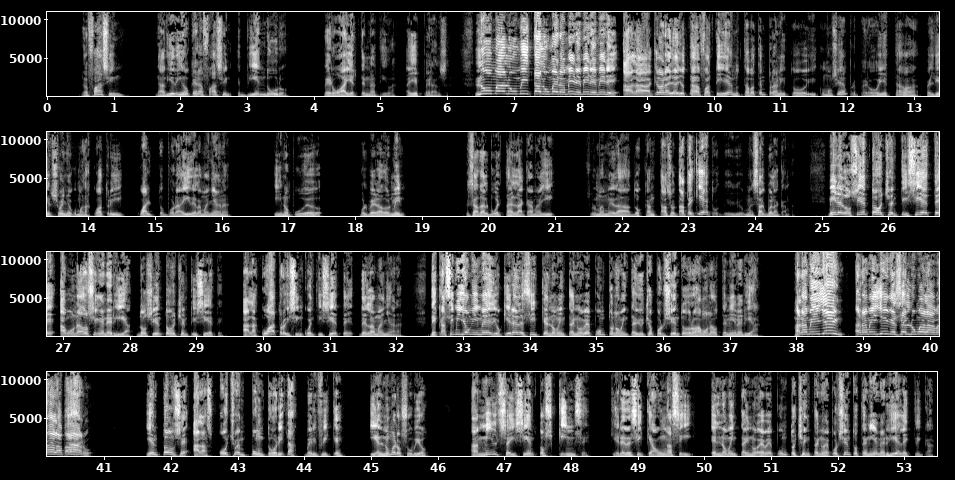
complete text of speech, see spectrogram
No es fácil. Nadie dijo que era fácil. Es bien duro. Pero hay alternativas. Hay esperanza. Luma, Lumita, Lumera, mire, mire, mire, a la qué hora ya yo estaba fastidiando, estaba tempranito hoy, como siempre, pero hoy estaba, perdí el sueño como a las cuatro y cuarto por ahí de la mañana y no pude volver a dormir. Empecé a dar vueltas en la cama allí. Zulma me da dos cantazos, date quieto, yo me salgo de la cama. Mire, 287 abonados sin energía, 287 a las 4 y 57 de la mañana de casi millón y medio, quiere decir que el 99.98% de los abonados tenía energía. Aramillín, Aramillín, ese es el Luma la mala, pájaro. Y entonces, a las 8 en punto, ahorita verifiqué, y el número subió a 1.615. Quiere decir que aún así, el 99.89% tenía energía eléctrica.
